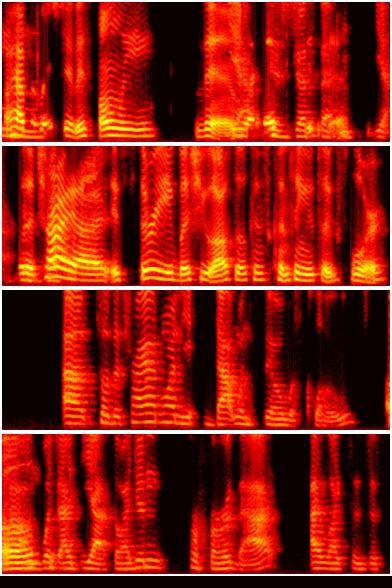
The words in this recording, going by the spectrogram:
or mm-hmm. have a mm-hmm. relationship is only them. Yeah, like it's just them. them. Yeah. But a triad is three, but you also can continue to explore. Uh, so the triad one, that one still was closed, um, um, which I yeah. So I didn't prefer that. I like to just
